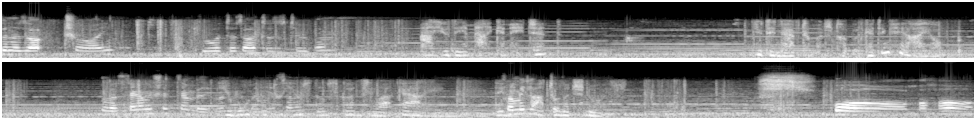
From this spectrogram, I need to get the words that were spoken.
Itt van az a csaj. Ki volt az átvezetőben. Are you the American agent? You didn't have too much trouble getting here, I hope. Meg a szerelmesedtem belül, You won't want to use those guns you are carrying. They make far too much noise. Oh, haha.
